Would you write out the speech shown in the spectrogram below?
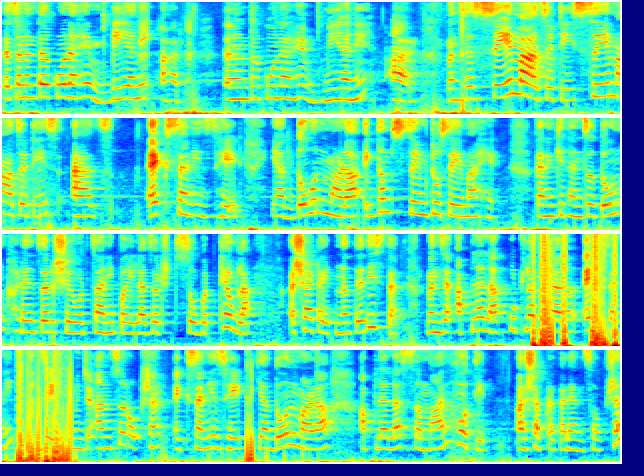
त्याच्यानंतर कोण आहे? बी आणि आर त्यानंतर कोण आहे? बी आणि आर म्हणजे same as it is same as it is as X आणि झेड या दोन माळा एकदम सेम टू सेम आहे. कारण की त्यांचं दोन खडे जर शेवटचा आणि पहिला जर सोबत ठेवला अशा टाईपनं ते दिसतात. म्हणजे आपल्याला कुठलं मिळालं एक्स आणि झेड म्हणजे आन्सर ऑप्शन एक्स आणि झेड या दोन माळा आपल्याला समान होतील. अशा प्रकारे आन्सर ऑप्शन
